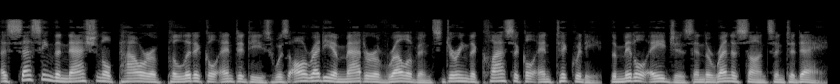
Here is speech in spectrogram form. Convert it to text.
Assessing the national power of political entities was already a matter of relevance during the classical antiquity, the Middle Ages and the Renaissance and today.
